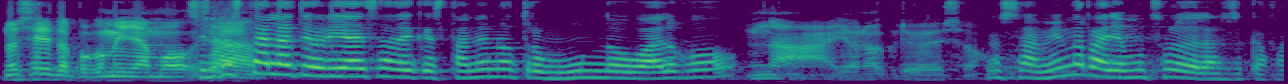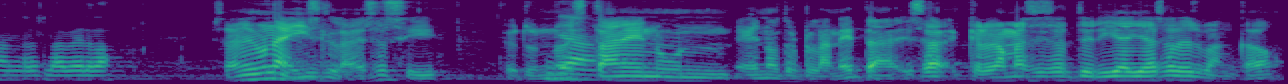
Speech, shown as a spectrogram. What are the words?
No sé, tampoco me llamó. o Siempre sea, está la teoría esa de que están en otro mundo o algo. Nah, yo no creo eso. No sé, a mí me rayó mucho lo de las escafandras, la verdad. Están en una isla, eso sí, pero no Ya. están en, un, en otro planeta. Esa, creo que además esa teoría ya se ha desbancado.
